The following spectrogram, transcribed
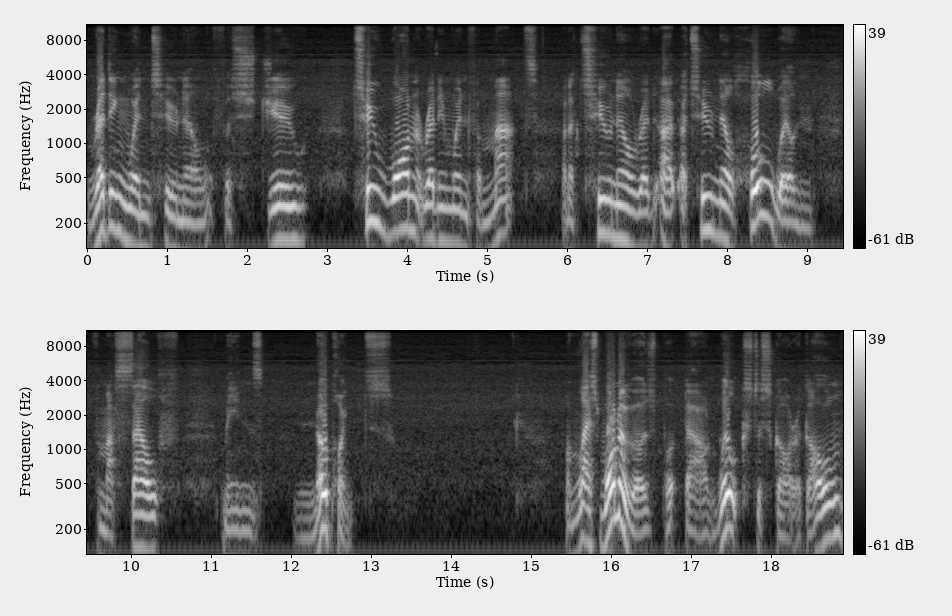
Reading win 2 0 for Stu. 2 1 Reading win for Matt, and a 2 0 Red, uh, a 2 0 Hull win for myself means no points. Unless one of us put down Wilkes to score a goal.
